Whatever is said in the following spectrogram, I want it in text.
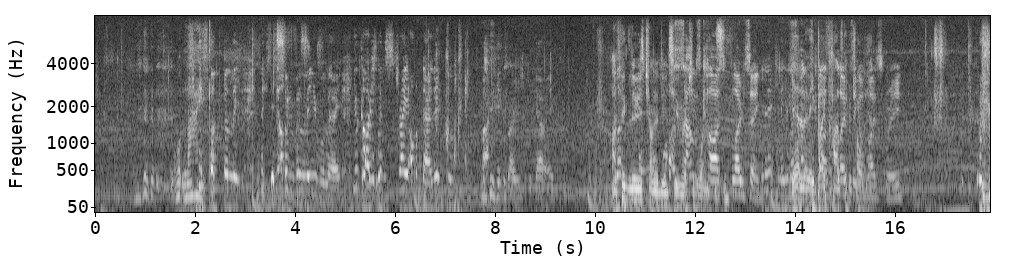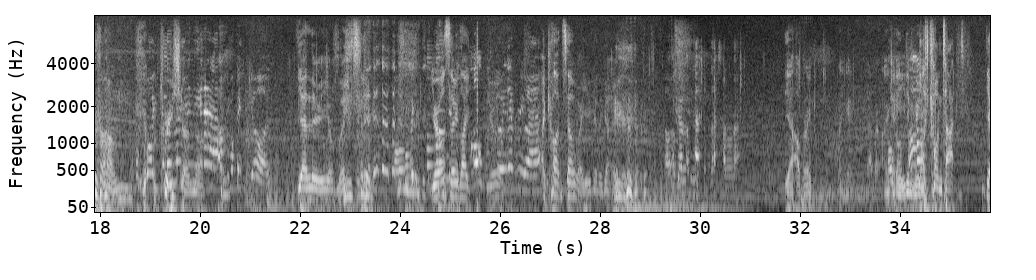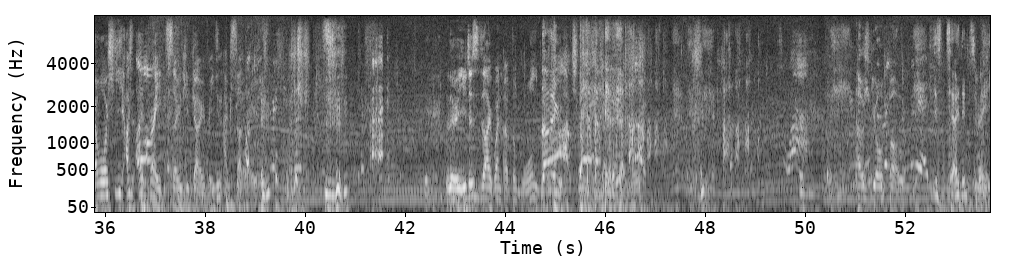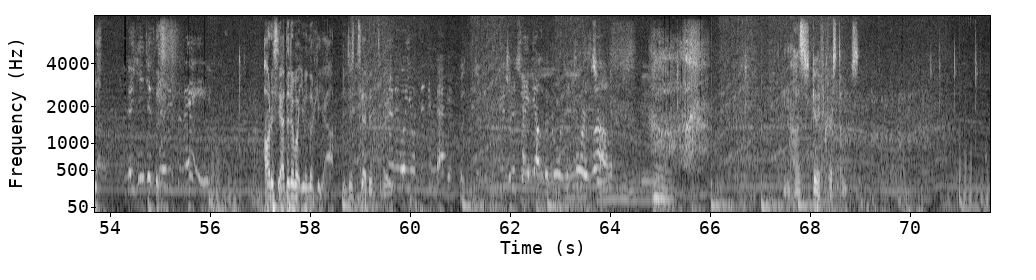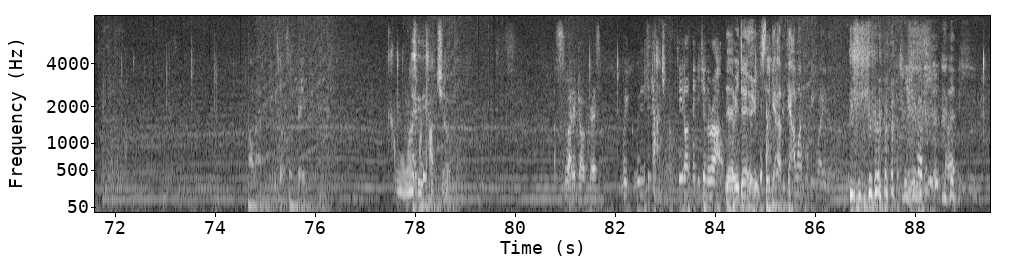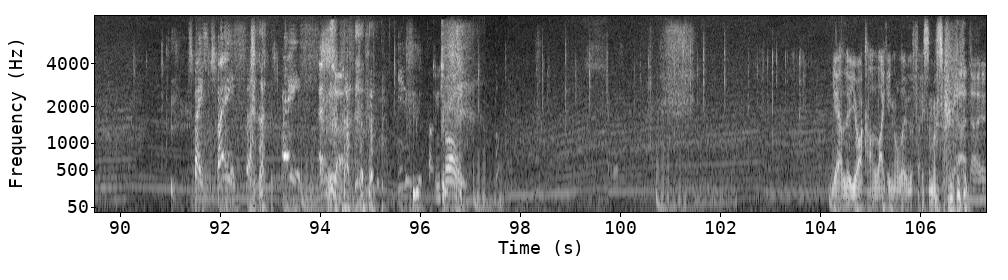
What lag? It's unbelievable. This is unbelievable, Louis. Your car just went straight on there and then it just back in where you should be going. I think Lou's trying to do too much Sam's at car's once. floating. You literally, you Yeah, look Louis, both Car's hands to floating on my screen. um, Oh my god, Pretty sure I'm not. Oh my god. Yeah, Louis, you're floating. Oh. You're also, like, Oh, you're- everywhere. I can't tell where you're gonna go. Oh, I'm going I'm left, I'm left, left. yeah, I'll break. There you go. Yeah. Okay, oh, you didn't oh, really- Lost contact. Yeah, well, he, I, I Oh. braked so he could go, but he didn't accelerate. Louis, you just like went up the wall, but No. you actually didn't go up That was your fault. You just turned into me. No, you just turned into me. Honestly, I don't know what you were looking at. You just turned into me. didn't know what you were doing there. You should have taken me out of the course before as well. no, that's good if Chris dumps. Oh no, he's got some. Come on, where's my catch up? I swear to God, Chris. We, we need to catch up. Do you not take each other out? Yeah, we do. So get out, get out of my fucking way then. Space! Space! Space! Enter. You- Control. yeah, Lou, you are kind of lagging all over the place on my screen. Yeah, I know.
